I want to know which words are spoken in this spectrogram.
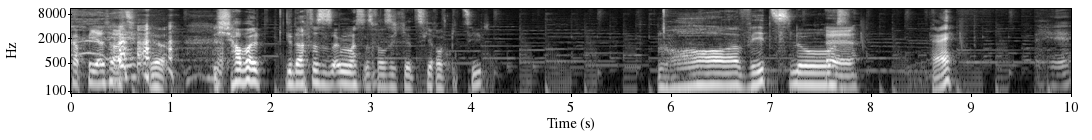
kapiert hat. ja. Ich habe halt gedacht, dass es irgendwas ist, was sich jetzt hierauf bezieht. Oh, witzlos. äh, Hä? Hä?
